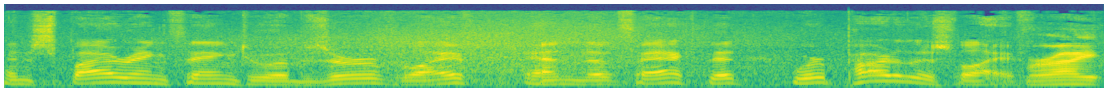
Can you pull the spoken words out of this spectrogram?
inspiring thing to observe life and the fact that we're part of this life. Right.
